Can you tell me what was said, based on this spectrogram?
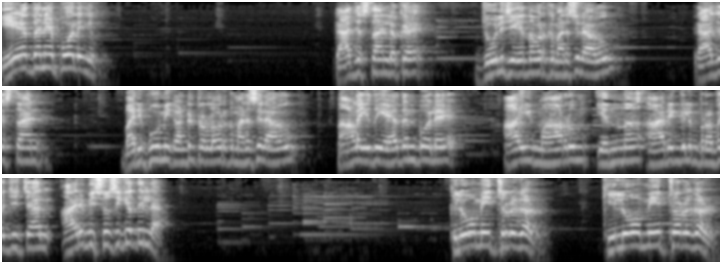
ഏതനെ പോലെയും രാജസ്ഥാനിലൊക്കെ ജോലി ചെയ്യുന്നവർക്ക് മനസ്സിലാകും രാജസ്ഥാൻ മരുഭൂമി കണ്ടിട്ടുള്ളവർക്ക് മനസ്സിലാകും നാളെ ഇത് ഏതൻ പോലെ ആയി മാറും എന്ന് ആരെങ്കിലും പ്രവചിച്ചാൽ ആരും വിശ്വസിക്കത്തില്ല. കിലോമീറ്ററുകൾ കിലോമീറ്ററുകൾ.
